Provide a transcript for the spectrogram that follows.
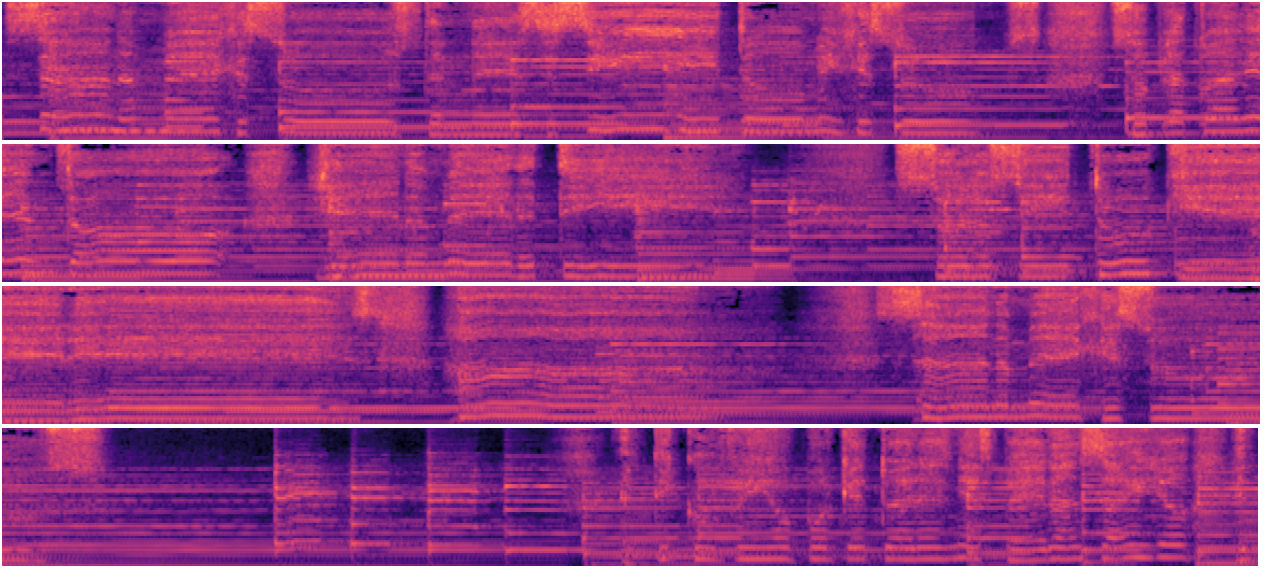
Sáname Jesús, te necesito, Jesús. Sopla tu aliento, lléname de ti. Solo si tú quieres. Oh, sáname Jesús. porque tú eres mi esperanza y yo en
